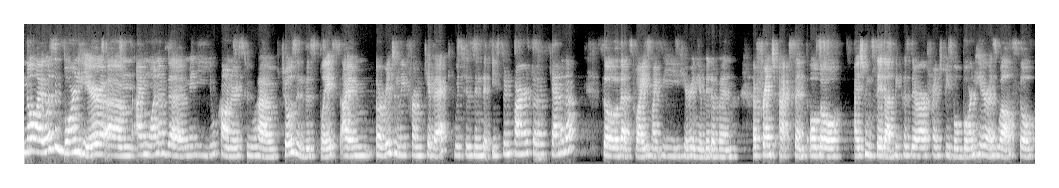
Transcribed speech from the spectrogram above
No, I wasn't born here. Um, I'm one of the many Yukoners who have chosen this place. I'm originally from Quebec, which is in the eastern part of Canada. So that's why you might be hearing a bit of an, a French accent, although I shouldn't say that because there are French people born here as well. So,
